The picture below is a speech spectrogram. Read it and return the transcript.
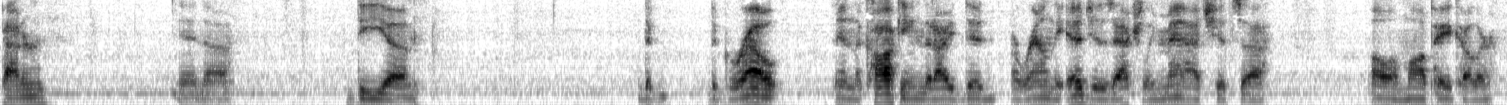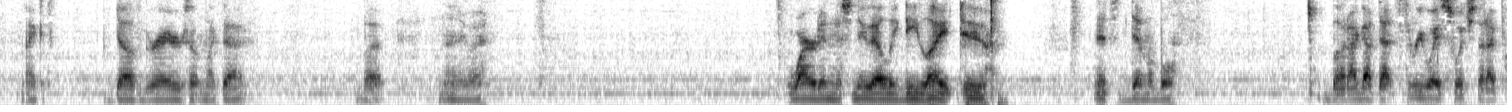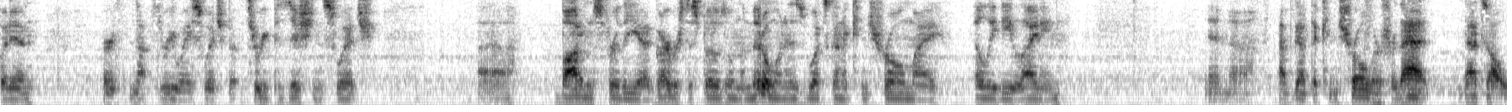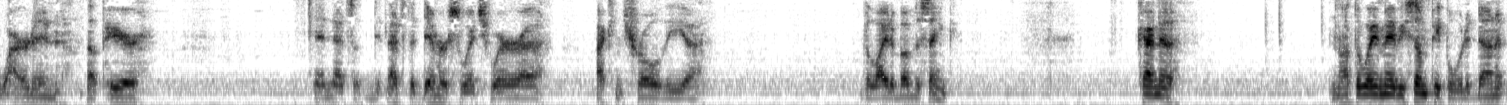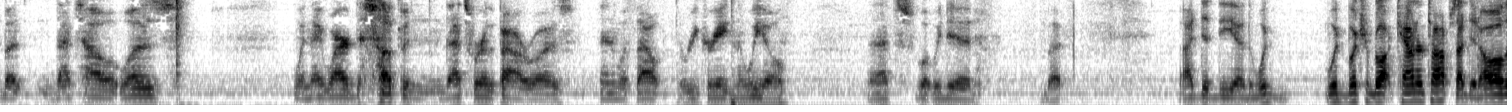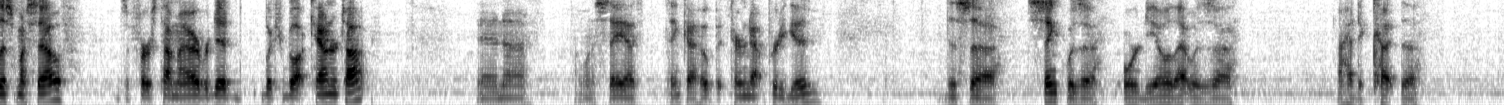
pattern, and uh, the um, the the grout and the caulking that I did around the edges actually match. It's uh, all a maupe color, like it's dove gray or something like that. But anyway, wired in this new LED light too. It's dimmable, but I got that three-way switch that I put in, or not three-way switch, but three-position switch. Uh, bottoms for the uh, garbage disposal and the middle one is what's going to control my LED lighting. And uh, I've got the controller for that. That's all wired in up here. And that's a, that's the dimmer switch where uh, I control the uh, the light above the sink. Kind of not the way maybe some people would have done it, but that's how it was when they wired this up and that's where the power was. And without recreating the wheel that's what we did. But I did the uh, the wood wood butcher block countertops. I did all this myself. It's the first time I ever did butcher block countertop. And uh, I want to say I think I hope it turned out pretty good this uh, sink was a ordeal that was uh, I had to cut the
